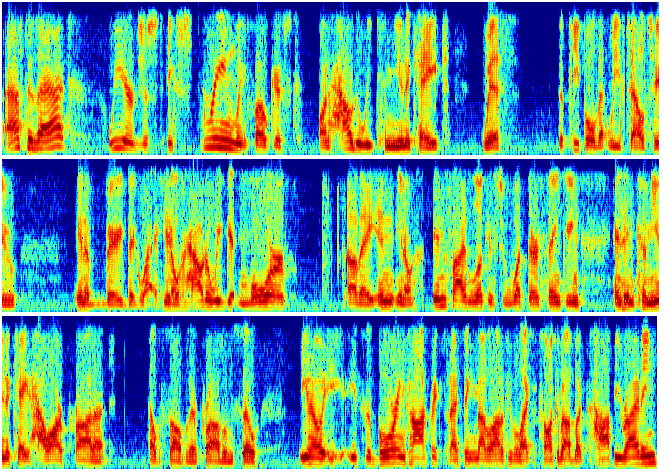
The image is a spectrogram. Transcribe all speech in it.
after that, we are just extremely focused on how do we communicate with the people that we sell to in a very big way. You know, how do we get more of a in, you know inside look as to what they're thinking, and then communicate how our product helps solve their problems. So, you know, it, it's a boring topic that I think not a lot of people like to talk about, but copywriting,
